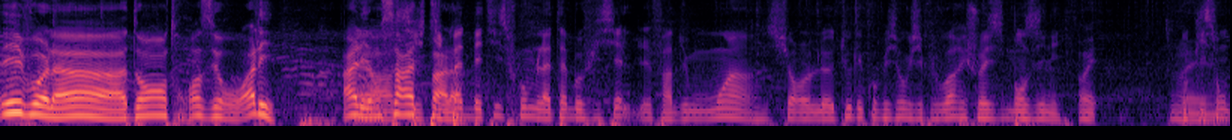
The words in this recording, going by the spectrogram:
Et voilà, Adam 3-0. Allez, allez, Alors, on s'arrête si pas je dis là. pas de bêtises, Froome, la table officielle, enfin du moins sur le- toutes les compétitions que j'ai pu voir, ils choisissent Bonzini. Donc Ouais, ils sont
